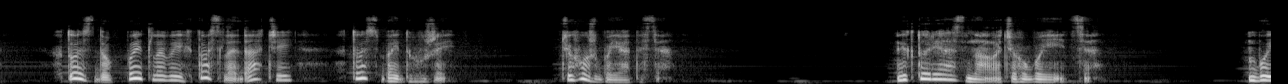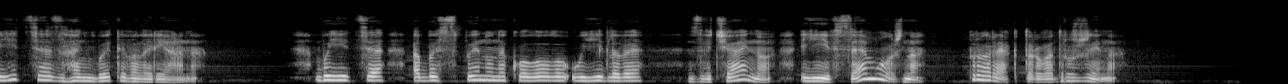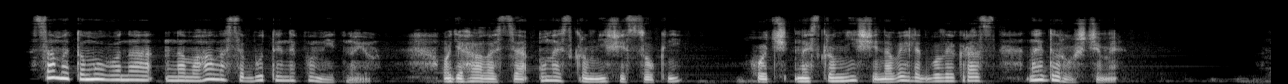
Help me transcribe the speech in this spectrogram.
хтось допитливий, хтось ледачий, хтось байдужий. Чого ж боятися? Вікторія знала, чого боїться. Боїться зганьбити Валеріана, боїться, аби спину не кололо уїдливе. Звичайно, їй все можна, проректорова дружина. Саме тому вона намагалася бути непомітною, одягалася у найскромніші сукні, хоч найскромніші на вигляд були якраз найдорожчими.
